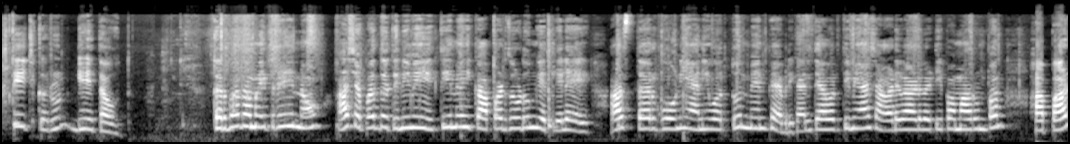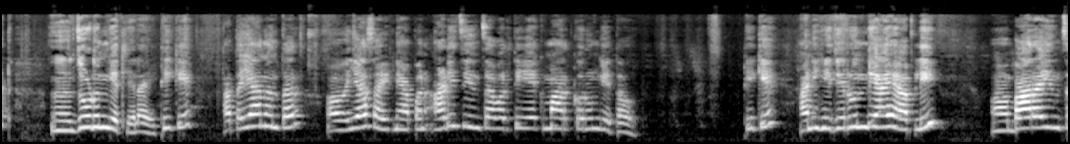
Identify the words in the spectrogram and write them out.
स्टिच करून घेत आहोत. तर बघा मैत्रिणींनो अशा पद्धतीने मी तीनही कापड जोडून घेतलेले आहे. अस्तर गोणी आणि वरतून मेन फॅब्रिक आणि त्यावरती मी अशा आडव्या आडव्या टिपा मारून पण हा पार्ट जोडून घेतलेला आहे. ठीक आहे? आता यानंतर या साईडने आपण अडीच इंचावरती एक मार्क करून घेत आहोत. ठीक आहे? आणि ही जी रुंदी आहे आपली बारा इंच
